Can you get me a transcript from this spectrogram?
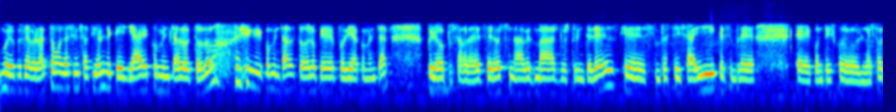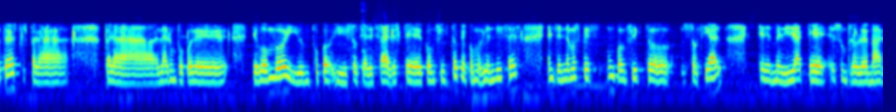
Bueno, pues la verdad tengo la sensación de que ya he comentado todo, he comentado todo lo que podía comentar, pero pues agradeceros una vez más vuestro interés, que siempre estéis ahí, que siempre eh, contéis con nosotras pues para, para dar un poco de, bombo y un poco y socializar este conflicto que como bien dices entendemos que es un conflicto social en medida que es un problema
